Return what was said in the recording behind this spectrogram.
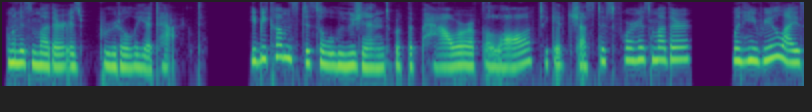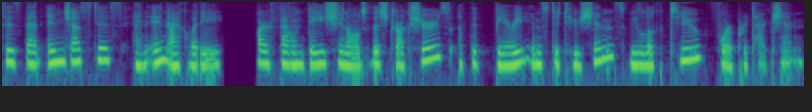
when his mother is brutally attacked. He becomes disillusioned with the power of the law to get justice for his mother when he realizes that injustice and inequity are foundational to the structures of the very institutions we look to for protection.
